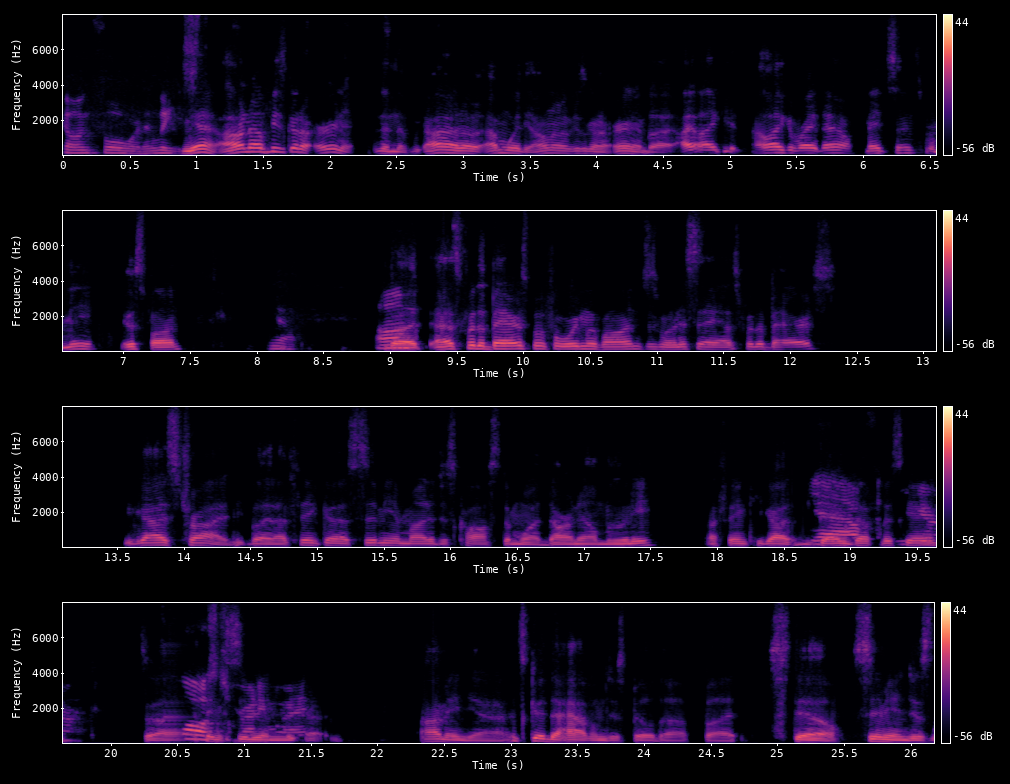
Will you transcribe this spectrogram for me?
going forward, at least. Yeah, I don't know if he's gonna earn it. Then the, I don't know. I'm with you. I don't know if he's gonna earn it, but I like it. I like it right now. Made sense for me. It was fun. Um, but as for the Bears, before we move on, just want to say, as for the Bears, you guys tried, but I think uh, Siemian might have just cost them what Darnell Mooney. I think he got yeah, banged up this game, year. so I think Siemian. anyway. I mean, yeah, it's good to have him just build up, but still, Siemian just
